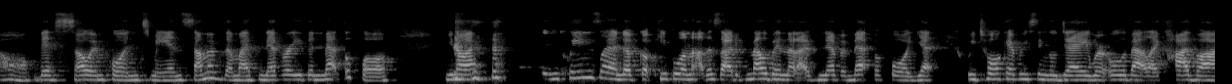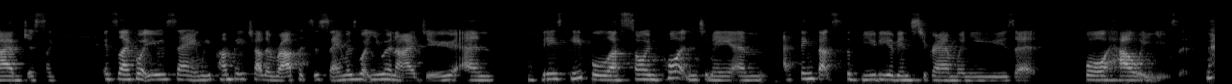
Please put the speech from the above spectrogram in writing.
oh, they're so important to me. And some of them I've never even met before. You know, in Queensland, I've got people on the other side of Melbourne that I've never met before, yet we talk every single day. We're all about like high vibe, just like it's like what you were saying. We pump each other up. It's the same as what you and I do. And these people are so important to me. And I think that's the beauty of Instagram when you use it for how we use it.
